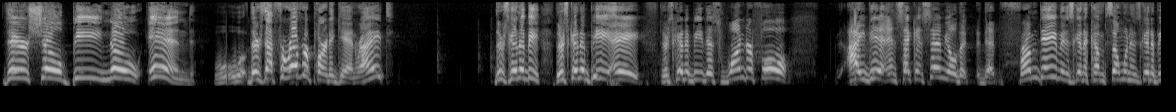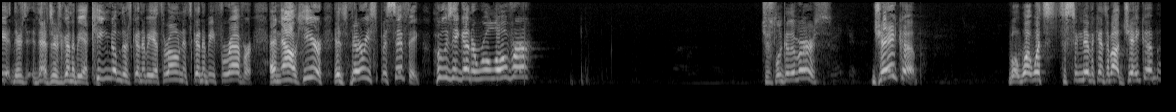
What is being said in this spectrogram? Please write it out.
there shall be no end. There's that forever part again, right? There's gonna be, there's gonna be a, there's gonna be this wonderful idea in 2 Samuel that, that from David is going to come someone who's going to be, there's, there's going to be a kingdom, there's going to be a throne, it's going to be forever. And now here, it's very specific. Who's he going to rule over? Just look at the verse. Jacob. Well, what, what's the significance about Jacob?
